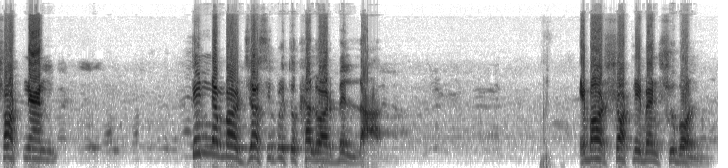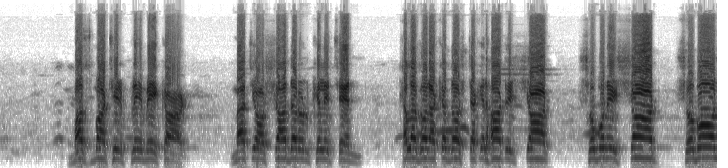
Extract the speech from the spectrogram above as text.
শট নেন। তিন নম্বর জার্সিপৃত খেলোয়াড় বেল্লাল। এবার শট নেবেন সুবন। মাঝমাঠের প্লে মেকার ম্যাচে অসাধারণ খেলেছেন। খেলাঘর একাদশ টাকের হাটের শট শোভনের শট শোভন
